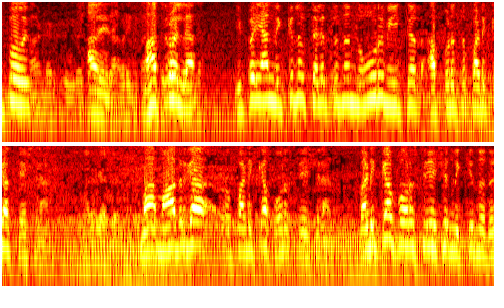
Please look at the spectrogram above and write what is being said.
ഇപ്പോ അതെ മാത്രമല്ല ഇപ്പൊ ഞാൻ നിൽക്കുന്ന സ്ഥലത്ത് നിന്ന് നൂറ് മീറ്റർ അപ്പുറത്ത് പടുക്ക സ്റ്റേഷനാണ്. മാതൃക പടുക്ക ഫോറസ്റ്റ് സ്റ്റേഷനാണ്. പടുക്ക ഫോറസ്റ്റ് സ്റ്റേഷൻ നിൽക്കുന്നത്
